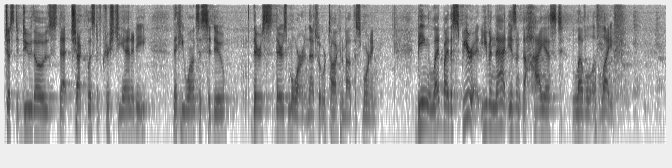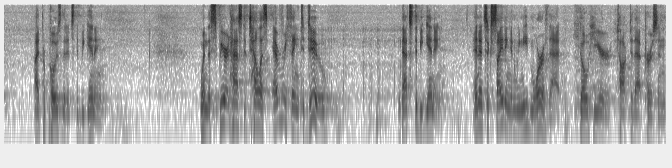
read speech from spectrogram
just to do those that checklist of Christianity that he wants us to do. There's, there's more, and that's what we're talking about this morning. Being led by the Spirit, even that isn't the highest level of life. I'd propose that it's the beginning. When the Spirit has to tell us everything to do, that's the beginning. And it's exciting, and we need more of that. Go here, talk to that person.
